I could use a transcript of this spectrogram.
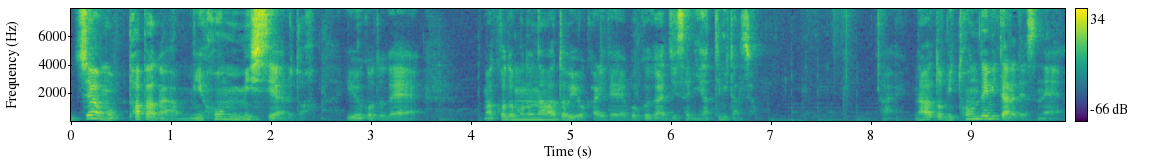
じゃあもうパパが見本見してやるということで、まあ、子供の縄跳びを借りて僕が実際にやってみたんですよ。はい、縄跳び飛んでみたらですね、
